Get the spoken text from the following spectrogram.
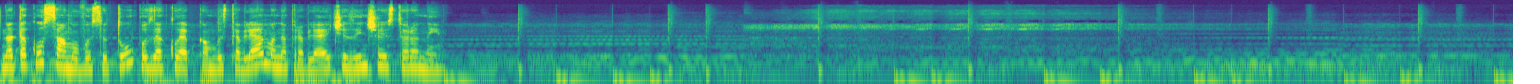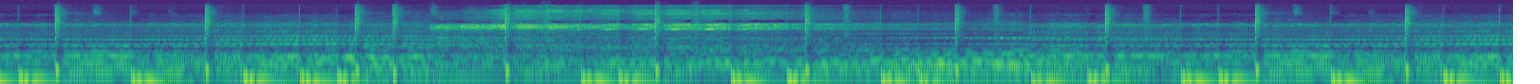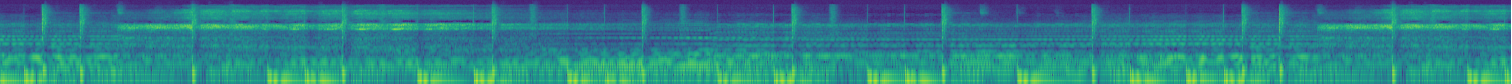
На таку саму висоту по заклепкам виставляємо направляючи з іншої сторони.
